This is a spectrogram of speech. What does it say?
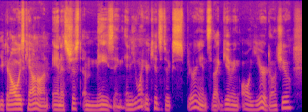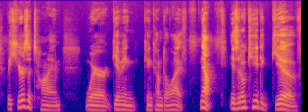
you can always count on and it's just amazing Mm-hmm. and you want your kids to experience that giving all year don't you but here's a time where giving can come to life now is it okay to give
